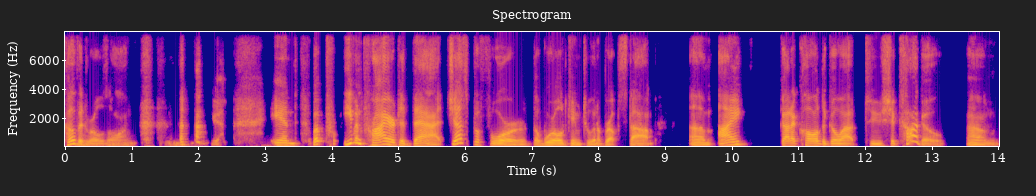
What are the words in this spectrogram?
COVID rolls along. Yeah. And but pr- even prior to that, just before the world came to an abrupt stop, um, I got a call to go out to Chicago, um,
